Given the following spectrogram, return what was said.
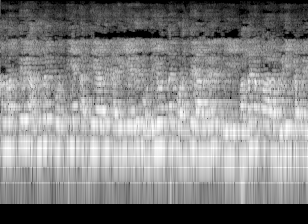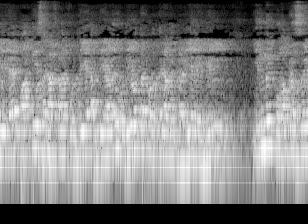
കുളത്തിൽ അന്ന് കൊത്തിയ കത്തിയാണ് കഴുകിയത് ഒതിയോത്ത കുളത്തിലാണ് ഈ പന്തകപ്പാറ ബിഡി കമ്പനിയിലെ പാർട്ടി സഖാക്കളെ കൊത്തിയ കത്തിയാണ് ഒതിയോത്ത കുളത്തിലാണ് കഴിയതെങ്കിൽ ഇന്ന് കോൺഗ്രസ്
